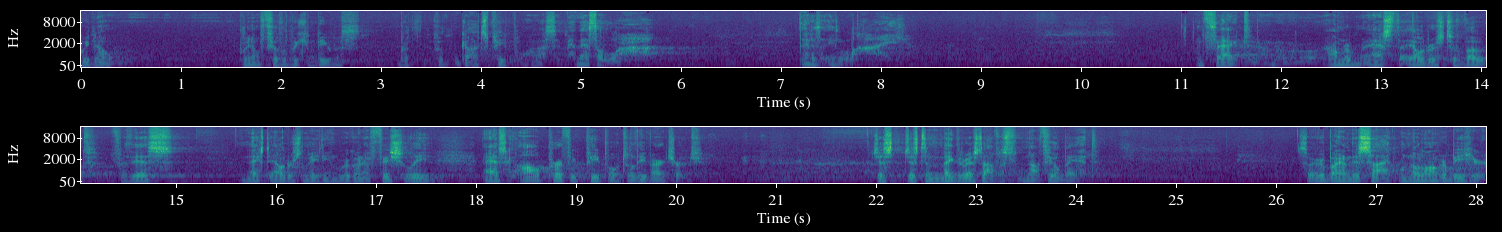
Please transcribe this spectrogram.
We don't, we don't feel that we can be with, with, with God's people. And I said, man, that's a lie. That is a lie. In fact, I'm going to ask the elders to vote for this. Next elders meeting, we're going to officially ask all perfect people to leave our church. Just, just to make the rest of us not feel bad. So everybody on this side will no longer be here.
